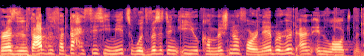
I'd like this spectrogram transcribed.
President Abdel Fattah el-Sisi meets with visiting EU Commissioner for Neighborhood and Enlargement.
